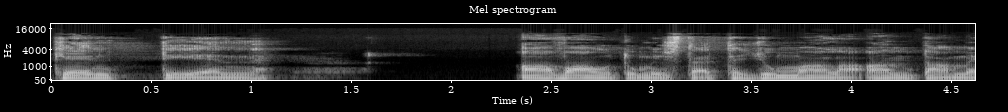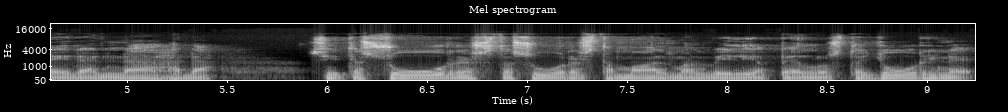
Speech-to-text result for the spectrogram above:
kenttien avautumista, että Jumala antaa meidän nähdä siitä suuresta, suuresta maailman viljapellosta juuri ne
